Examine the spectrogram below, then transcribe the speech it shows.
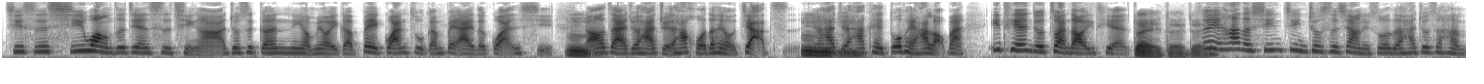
其实希望这件事情啊，就是跟你有没有一个被关注跟被爱的关系。嗯，然后再来，就他觉得他活得很有价值，嗯、因为他觉得他可以多陪他老伴，一天就赚到一天。对对对。所以他的心境就是像你说的，他就是很。”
